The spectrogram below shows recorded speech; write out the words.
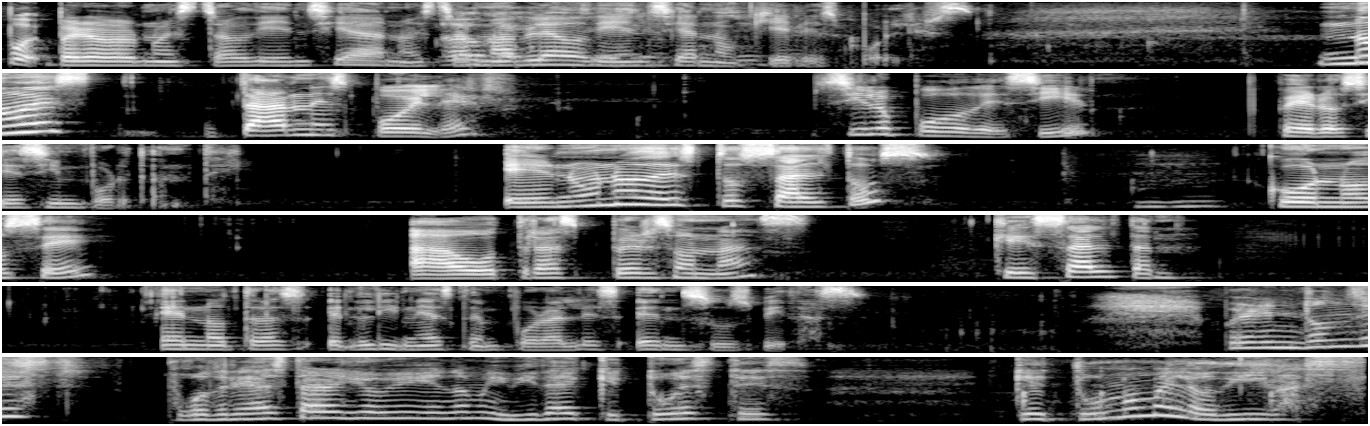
spo- pero nuestra audiencia, nuestra amable sí, audiencia sí, no sí, quiere spoilers. No es tan spoiler, sí lo puedo decir, pero sí es importante. En uno de estos saltos conoce a otras personas que saltan en otras líneas temporales en sus vidas. Pero entonces podría estar yo viviendo mi vida y que tú estés. Que tú no me lo digas.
